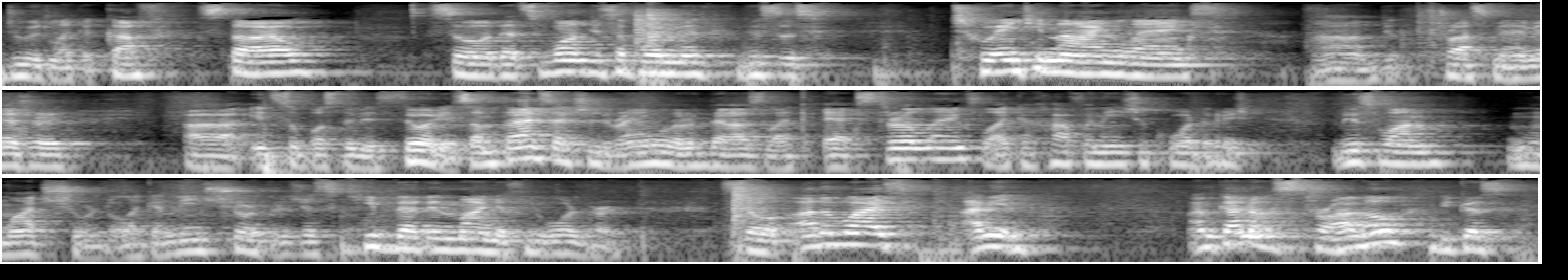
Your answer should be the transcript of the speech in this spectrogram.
do it like a cuff style. So that's one disappointment. This is 29 lengths. Um, trust me, I measured uh, it's supposed to be 30. Sometimes actually Wrangler does like extra length, like a half an inch, a quarter inch. This one much shorter, like an inch shorter. Just keep that in mind if you order. So otherwise, I mean, I'm kind of a struggle because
